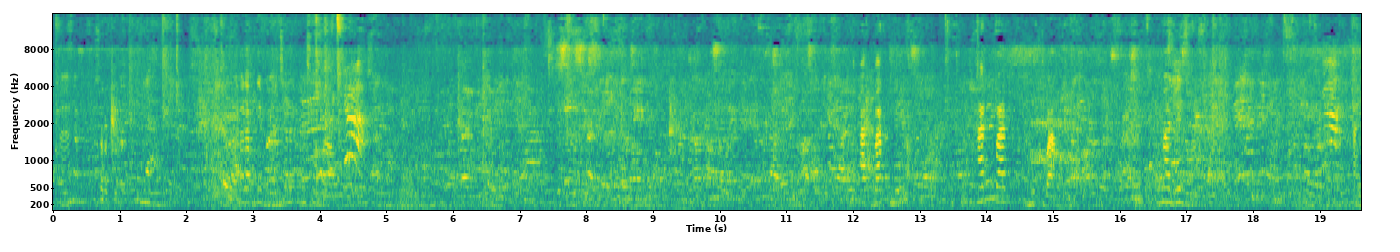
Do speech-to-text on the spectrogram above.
Ha? Masarap lahat. Sarap di ba? Sarap ng sabaw. Hotpot book. Hotpot mukbang. Imagine oh. Ay,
